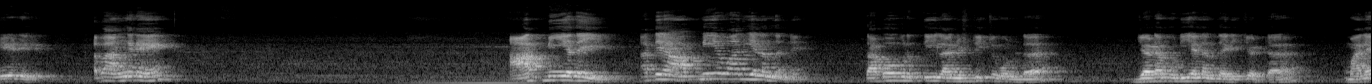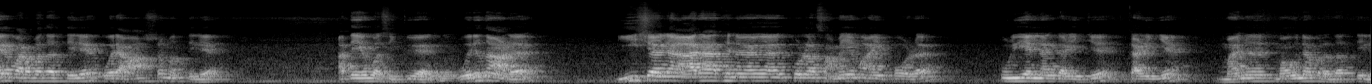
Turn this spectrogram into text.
ഏഴിൽ. അപ്പം അങ്ങനെ ആത്മീയതയിൽ അദ്ദേഹം ആത്മീയവാദിയെല്ലാം തന്നെ. തപോവൃത്തിയിൽ അനുഷ്ഠിച്ചുകൊണ്ട് ജഡമുടിയെല്ലാം ധരിച്ചിട്ട് മലയപർവതത്തിൽ ഒരാശ്രമത്തിൽ അദ്ദേഹം വസിക്കുകയായിരുന്നു. ഒരു നാൾ ഈശ്വര ആരാധനക്കുള്ള സമയമായപ്പോൾ കുളിയെല്ലാം കഴിച്ച് കഴിഞ്ഞ് മന മൗനവ്രതത്തിൽ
